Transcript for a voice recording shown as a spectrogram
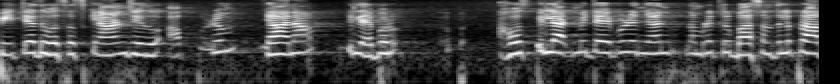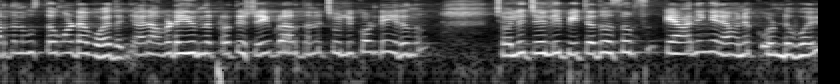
പിറ്റേ ദിവസം സ്കാൻ ചെയ്തു. അപ്പോഴും ഞാൻ ആ ലേബർ ഹോസ്പിറ്റലിൽ അഡ്മിറ്റ് ആയപ്പോഴും ഞാൻ നമ്മുടെ കൃപാസനത്തിൽ പ്രാർത്ഥന പുസ്തകം കൊണ്ടേ പോയത്. ഞാൻ അവിടെ ഇരുന്ന് പ്രത്യക്ഷ പ്രാർത്ഥന ചൊല്ലിക്കൊണ്ടേയിരുന്നു. ചൊല്ലി ചൊല്ലി പിറ്റേ ദിവസം സ്കാനിങ്ങിന് അവനെ കൊണ്ടുപോയി.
